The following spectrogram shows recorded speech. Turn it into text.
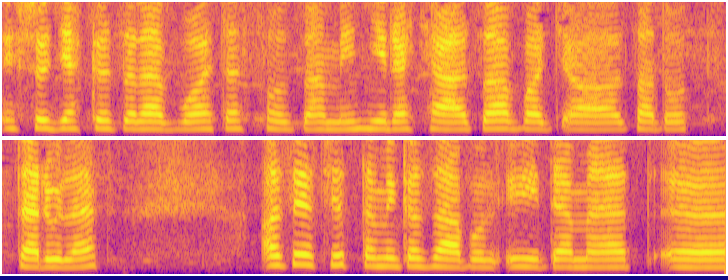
és ugye közelebb volt ez hozzám, mint Nyíregyháza, vagy az adott terület. Azért jöttem igazából ide, mert ö,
